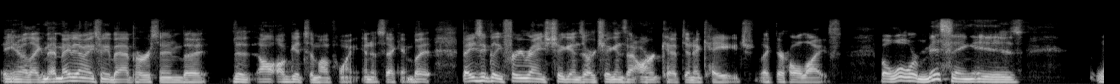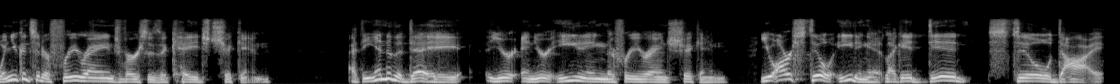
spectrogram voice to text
You know, like maybe that makes me a bad person, but the, I'll, I'll, get to my point in a second. But basically, free range chickens are chickens that aren't kept in a cage like their whole life. But what we're missing is when you consider free range versus a caged chicken. At the end of the day, you're and you're eating the free range chicken. You are still eating it. Like it did still die.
